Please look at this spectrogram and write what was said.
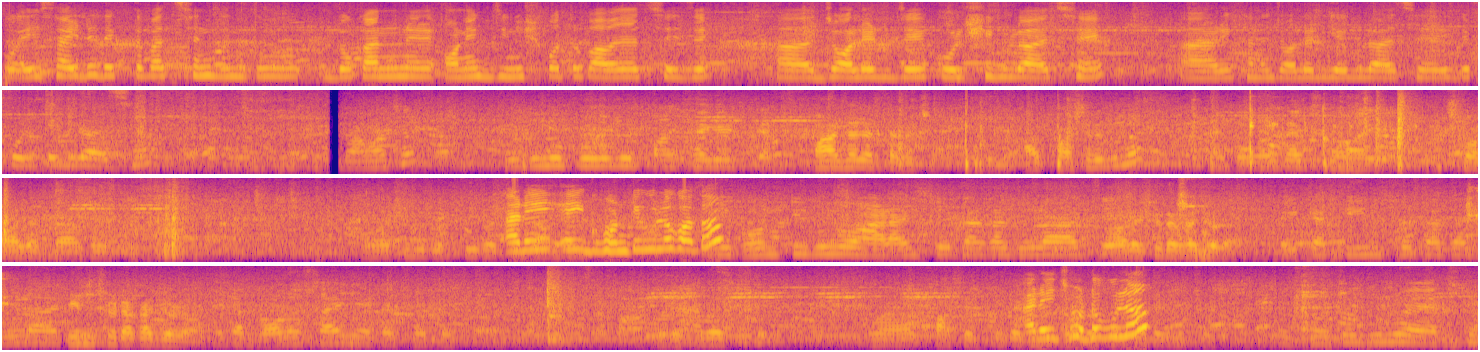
তো এই সাইডে দেখতে পাচ্ছেন কিন্তু দোকানে অনেক জিনিসপত্র পাওয়া যাচ্ছে যে জলের যে কলসিগুলো আছে আর এখানে জলের ইয়েগুলো আছে এই যে কলকেগুলো আছে। দাম আছে? এগুলো পড়বে পাঁচ হাজার টাকা। পাঁচ হাজার টাকা আর পাশেরগুলো বড়টা ছ হাজার ছ হাজার টাকা করে পড়ছে। এবার তুমি দেখতেই পাচ্ছ আর এই এই ঘন্টিগুলো কত? এই ঘন্টিগুলো আড়াইশো টাকা জোড়া আছে। আড়াইশো টাকা জোড়া। এইটা তিনশো টাকা জোড়া তিনশো টাকা জোড়া। এটা বড় সাইজ এটা ছোট আর এই ছোটগুলো? ছোটগুলো একশো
